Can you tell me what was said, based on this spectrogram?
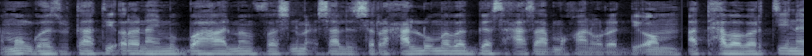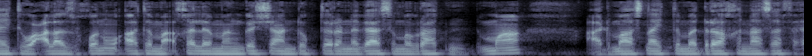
ኣብ መንጎ ህዝብታት ይቕረ ናይ ምብህሃል መንፈስ ንምዕሳል ዝስርሓሉ መበገሲ ሓሳብ ምዃኑ ኣረዲኦም። ኣተሓባበርቲ ናይቲ ዋዕላ ዝኾኑ ኣቶ ማእከለ መንገሻን ዶክተር ነጋሲ መብራህቱን ድማ፣ ኣድማስ ናይቲ መድረኽ እናሰፍሐ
